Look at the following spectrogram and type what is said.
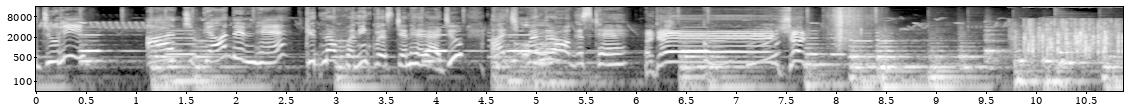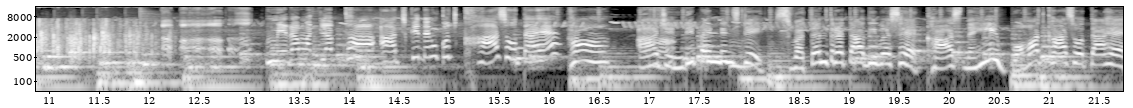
जूली आज क्या दिन है? कितना फनी क्वेश्चन है राजू। आज 15 अगस्त है। अटेंशन मेरा मतलब था आज के दिन कुछ खास होता है? हाँ आज इंडिपेंडेंस डे स्वतंत्रता दिवस है। खास नहीं बहुत खास होता है।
